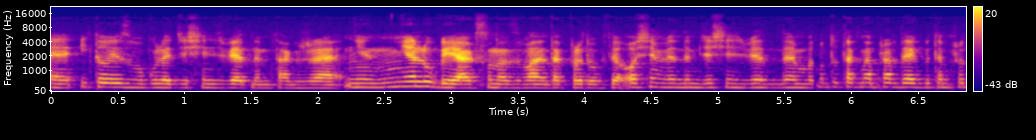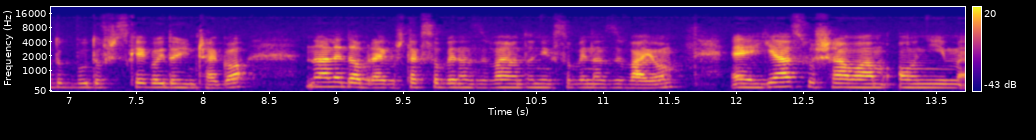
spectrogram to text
y, i to jest w ogóle 10 w jednym, także nie, nie lubię jak są nazywane tak produkty 8 w jednym, 10 w jednym, bo to tak naprawdę jakby ten produkt był do wszystkiego i do niczego. No ale dobra, jak już tak sobie nazywają, to niech sobie nazywają. E, Ja słyszałam o nim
